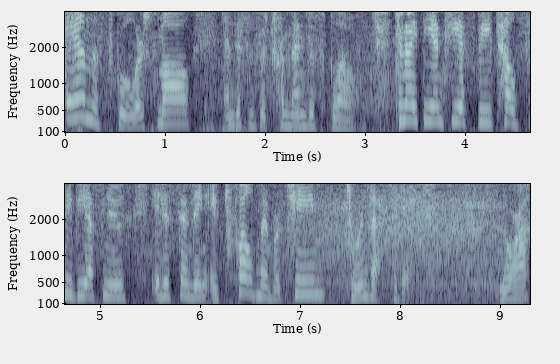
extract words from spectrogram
and the school are small, and this is a tremendous blow. Tonight, the NTSB tells CBS News it is sending a 12 member team to investigate. Norah?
